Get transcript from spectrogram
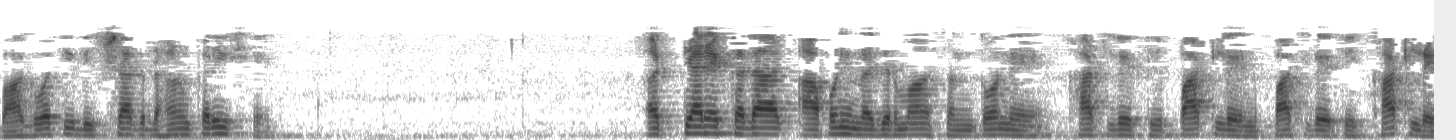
ભાગવતી દીક્ષા ગ્રહણ કરી છે. અત્યારે કદાચ આપણી નજરમાં સંતોને ખાટલેથી પાટલે ને પાટલેથી ખાટલે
